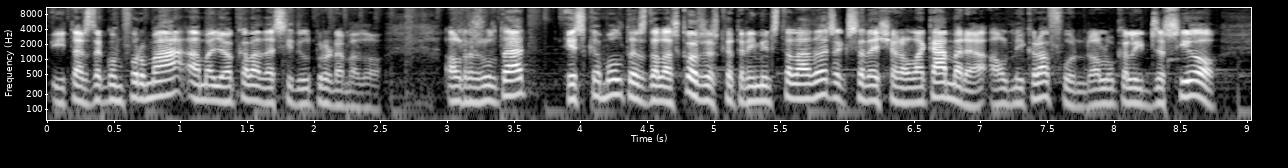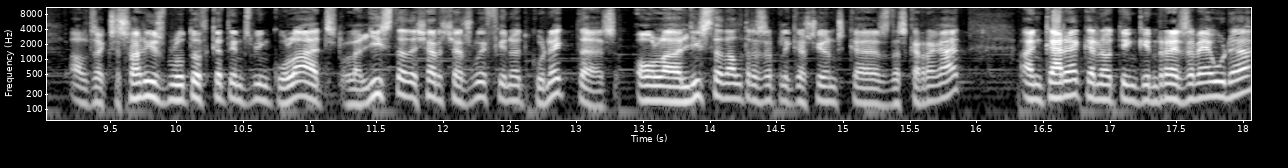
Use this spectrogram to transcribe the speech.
i t'has de conformar amb allò que va decidir el programador. El resultat és que moltes de les coses que tenim instal·lades accedeixen a la càmera, al micròfon, la localització, els accessoris Bluetooth que tens vinculats, la llista de xarxes Wi-Fi no et connectes o la llista d'altres aplicacions que has descarregat, encara que no tinguin res a veure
